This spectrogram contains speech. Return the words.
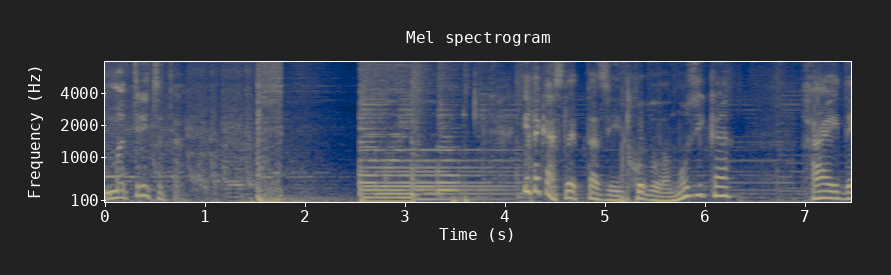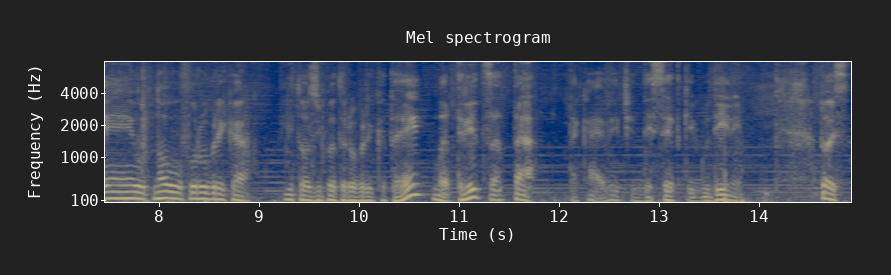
Матрицата И така, след тази хубава музика, хайде отново в рубрика. И този път рубриката е Матрицата. Така е вече десетки години. Тоест,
